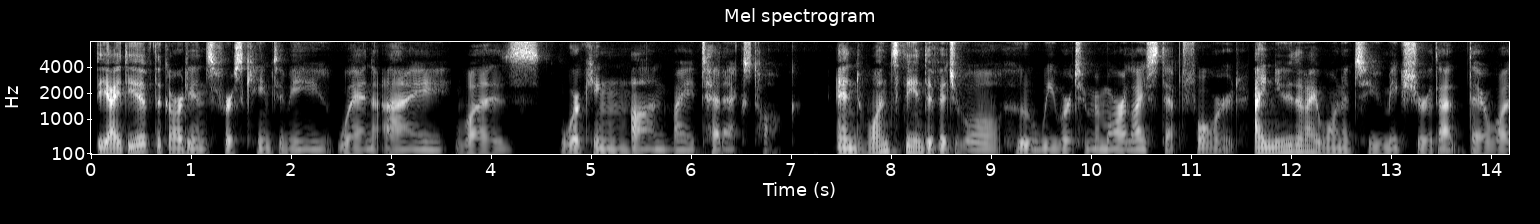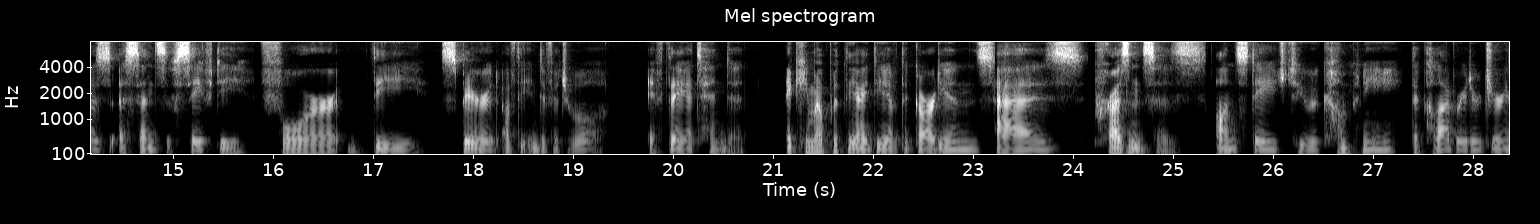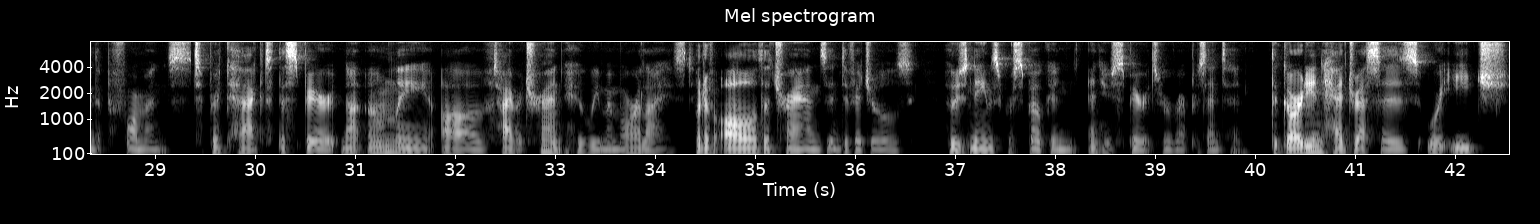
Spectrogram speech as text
The idea of the Guardians first came to me when I was working on my TEDx talk. And once the individual who we were to memorialize stepped forward, I knew that I wanted to make sure that there was a sense of safety for the spirit of the individual if they attended. I came up with the idea of the Guardians as presences on stage to accompany the collaborator during the performance to protect the spirit not only of Tyra Trent, who we memorialized, but of all the trans individuals whose names were spoken and whose spirits were represented. The Guardian headdresses were each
